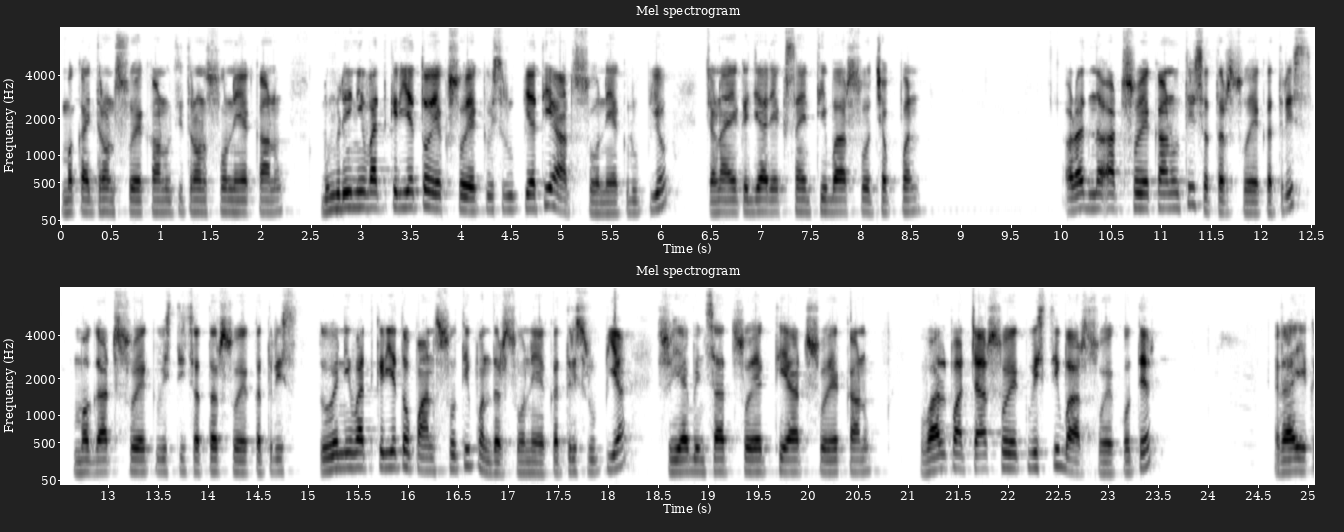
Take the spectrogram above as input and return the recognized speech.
મકાઈ ત્રણસો એકાણુંથી ત્રણસો ને એકાણું. ડુંગળીની વાત કરીએ તો એકસો એકવીસ રૂપિયાથી આઠસો ને એક રૂપિયો. ચણા એક હજાર એકસાઠથી બારસો છપ્પન. અડદ આઠસો એકાણુંથી સત્તરસો એકત્રીસ, મગ આઠસો એકવીસથી સત્તરસો એકત્રીસ. તુવેરની વાત કરીએ તો પાંચસોથી પંદરસો ને એકત્રીસ રૂપિયા, સોયાબીન સાતસો એકથી આઠસો એકાણું વાલ પાંચ ચારસો એકવીસથી બારસો એકોતેર રાય એક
